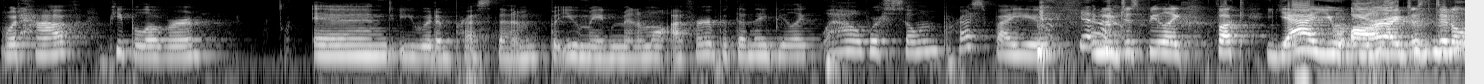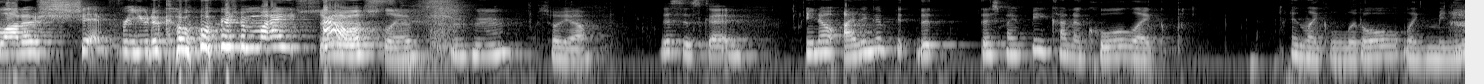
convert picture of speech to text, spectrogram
would have people over and you would impress them, but you made minimal effort, but then they'd be like, Wow, we're so impressed by you. And you'd just be like, Fuck, yeah, you are. I just did a lot of shit for you to come over to my house. seriously. hmm So yeah, This is good. you know, I think it'd be, th- this might be kind of cool, like in like little like mini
